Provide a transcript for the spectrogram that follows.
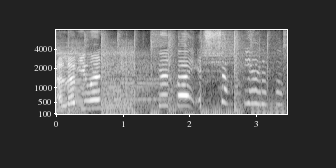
I love you, and goodbye. It's so beautiful.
